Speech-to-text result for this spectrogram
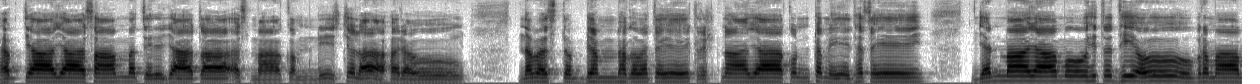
भक्त्या मतिर्जाता अस्माकं निश्चला हरौ नमस्तुभ्यं भगवते कृष्णाया कुण्ठमेधसे। जन्माया मोहितधियो भ्रमाव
